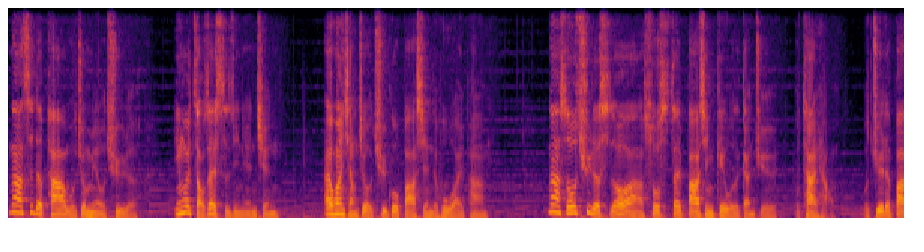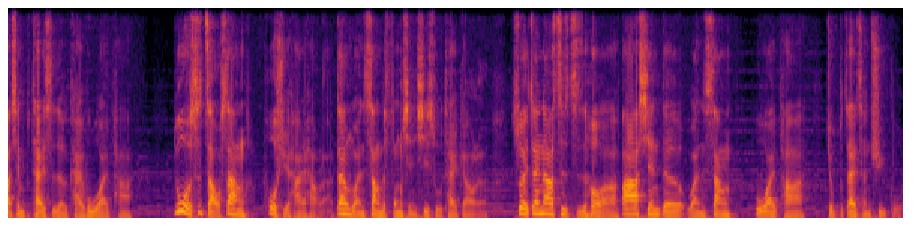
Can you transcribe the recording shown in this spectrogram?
那次的趴我就没有去了，因为早在十几年前，爱幻想就有去过八仙的户外趴。那时候去的时候啊，说实在，八仙给我的感觉不太好，我觉得八仙不太适合开户外趴。如果是早上，或许还好啦，但晚上的风险系数太高了，所以在那次之后啊，八仙的晚上户外趴就不再曾去过了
